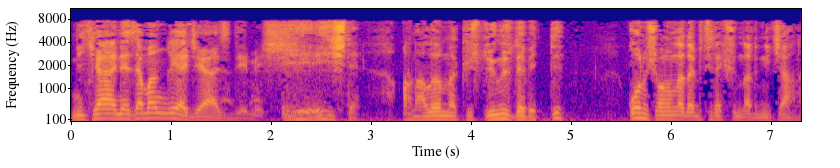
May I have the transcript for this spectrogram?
Nikah ne zaman kıyacağız demiş. İyi iyi işte. Analığımla küstüğümüz de bitti. Konuş onunla da bitirek şunların nikahını.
